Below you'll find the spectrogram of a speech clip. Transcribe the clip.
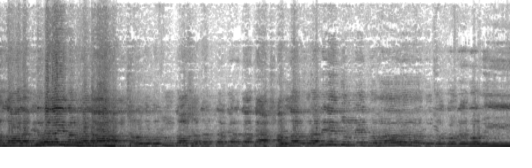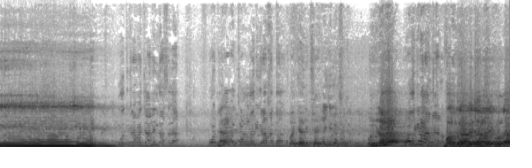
আল্লাহওয়ালা, দিনওয়ালা ইমানওয়ালা দশ হাজার টাকার দাতা আল্লাহ কোরআনের জন্য করে বলি কোন গ্রামে বদগ্রামে জানালে কোনটা?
